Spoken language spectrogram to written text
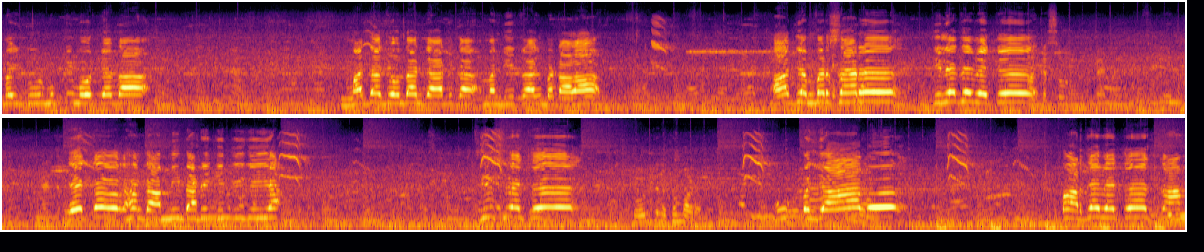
ਮਜ਼ਦੂਰ ਮੁਕਤੀ ਮੋਰਚੇ ਦਾ ਮਾਝਾ ਜ਼ੋਨ ਦਾ ਇੰਚਾਰਜ ਮਨਜੀਤ ਰਾਜ ਬਟਾਲਾ। ਅੱਜ ਅੰਮ੍ਰਿਤਸਰ ਜ਼ਿਲ੍ਹੇ ਦੇ ਵਿੱਚ ਇੱਕ ਹੰਗਾਮੀ ਬੈਠਕ ਕੀਤੀ ਗਈ ਆ, ਜਿਸ ਵਿੱਚ ਪੰਜਾਬ ਭਾਰਤ ਦੇ ਵਿੱਚ ਕੰਮ,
